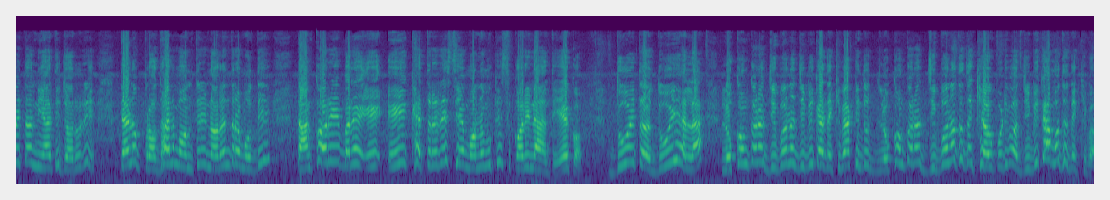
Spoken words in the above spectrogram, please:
ବି ବି ତ ନିହାତି ଜରୁରୀ ତେଣୁ ପ୍ରଧାନମନ୍ତ୍ରୀ ନରେନ୍ଦ୍ର ମୋଦି ତାଙ୍କରି ମାନେ ଏଇ କ୍ଷେତ୍ରରେ ସିଏ ମନମୁଖୀ କରିନାହାନ୍ତି ଏକ ଦୁଇ ତ ଦୁଇ ହେଲା ଲୋକଙ୍କର ଜୀବନ ଜୀବିକା ଦେଖିବା କିନ୍ତୁ ଲୋକଙ୍କର ଜୀବନ ତ ଦେଖିବାକୁ ପଡ଼ିବ ଜୀବିକା ମଧ୍ୟ ଦେଖିବା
